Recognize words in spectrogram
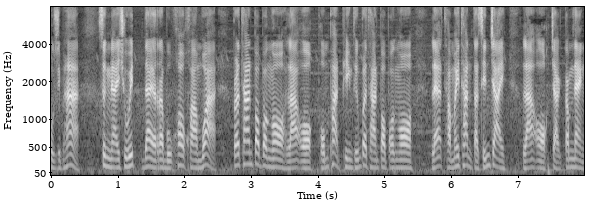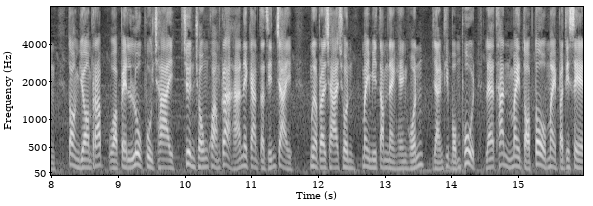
2565 ซึ่งนายชูวิทย์ได้ระบุข้อความว่าประธานปปงลาออกผมพาดพิงถึงประธานปปงและทำให้ท่านตัดสินใจ ลาออกจากตำแหน่งต้องยอมรับว่าเป็นลูกผู้ชาย ชื่นชมความกล้าหาญในการตัดสินใจ เมื่อประชาชนไม่มีตำแหน่งแห่งหนอย่างที่ผมพูด และท่านไม่ตอบโต้ไม่ปฏิเสธ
